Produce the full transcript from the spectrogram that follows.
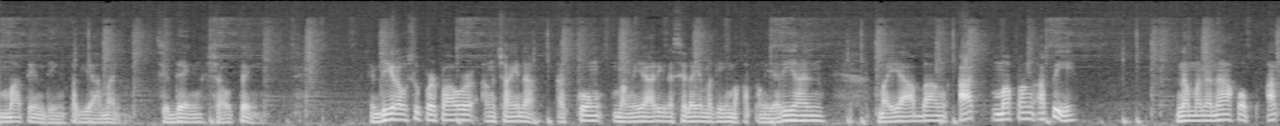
matinding pagyaman, si Deng Xiaoping. Hindi raw superpower ang China at kung mangyari na sila yung maging makapangyarihan, mayabang at mapang-api na mananakop at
